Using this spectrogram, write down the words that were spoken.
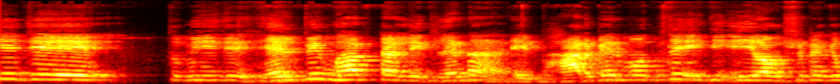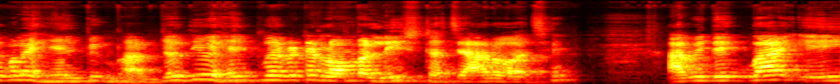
যে যে তুমি যে হেল্পিং ভার্বটা লিখলে না, এই ভার্বের মধ্যে এই এই অংশটাকে বলে হেল্পিং ভার্ব যদিও হেল্পিং ভার্ব একটা লম্বা লিস্ট আছে আরও আছে। আমি দেখবা এই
